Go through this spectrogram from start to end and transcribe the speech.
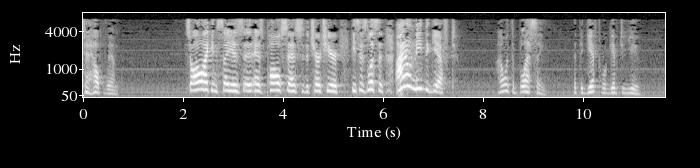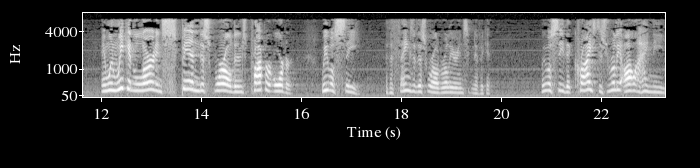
to help them. So all I can say is, as Paul says to the church here, he says, listen, I don't need the gift. I want the blessing that the gift will give to you. And when we can learn and spin this world in its proper order, we will see that the things of this world really are insignificant. We will see that Christ is really all I need.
